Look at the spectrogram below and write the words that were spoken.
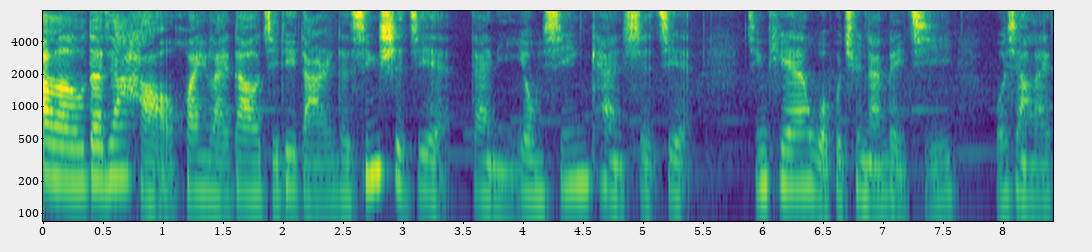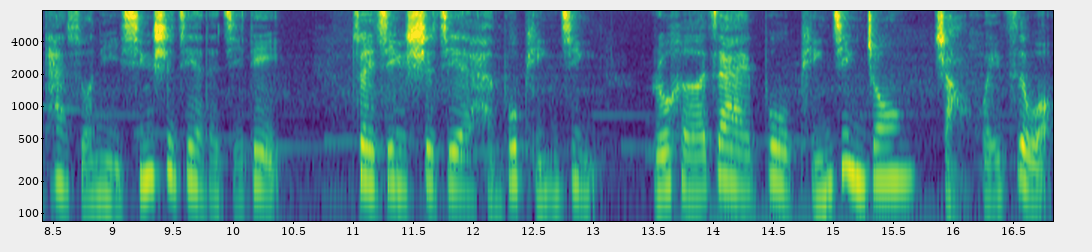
Hello，大家好，欢迎来到极地达人的新世界，带你用心看世界。今天我不去南北极，我想来探索你新世界的极地。最近世界很不平静，如何在不平静中找回自我，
